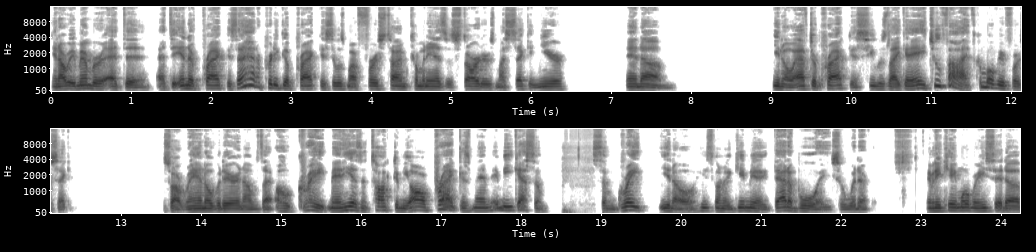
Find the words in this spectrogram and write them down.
And I remember at the at the end of practice, I had a pretty good practice. It was my first time coming in as a starter. It was my second year, and um, you know, after practice, he was like, "Hey, two five, come over here for a second. So I ran over there, and I was like, "Oh, great, man! He hasn't talked to me all practice, man. Maybe he got some some great, you know, he's to give me a data boys or whatever." And he came over, and he said, uh,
